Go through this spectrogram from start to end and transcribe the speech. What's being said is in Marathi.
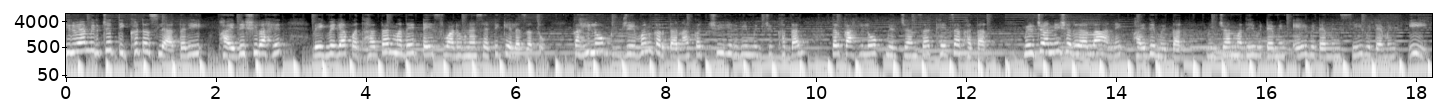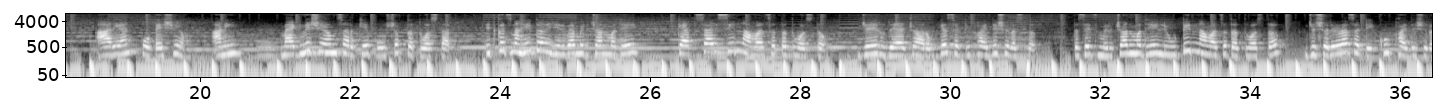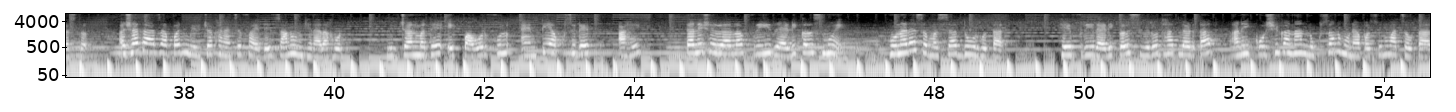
हिरव्या मिरच्या तिखट असल्या तरी फायदेशीर आहेत. वेगवेगळ्या पदार्थांमध्ये टेस्ट वाढवण्यासाठी केला जातो. काही लोक जेवण करताना कच्ची हिरवी मिरची खातात तर काही लोक मिरच्यांचा ठेचा खातात. मिरच्यांनी शरीराला अनेक फायदे मिळतात. मिरच्यांमध्ये vitamin A vitamin C vitamin E iron potassium आणि मॅग्नेशियमसारखे पोषक तत्व असतात. इतकंच नाही तर हिरव्या मिरच्यांमध्ये कॅप्सायसिन नावाचं तत्व असतं. जे हृदयाच्या आरोग्यासाठी फायदेशीर असतं. तसेच मिरच्यांमध्ये ल्युटीन नावाचं तत्व असतं जे शरीरासाठी खूप फायदेशीर असतं. अशात आज आपण मिरच्या खाण्याचे फायदे जाणून घेणार आहोत. मिरच्यांमध्ये एक पॉवरफुल अँटीऑक्सिडेंट आहे. त्याने शरीराला फ्री रॅडिकल्समुळे होणाऱ्या समस्या दूर होतात. हे फ्री रॅडिकल्स विरोधात लढतात आणि कोशिकांना नुकसान होण्यापासून वाचवतात.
